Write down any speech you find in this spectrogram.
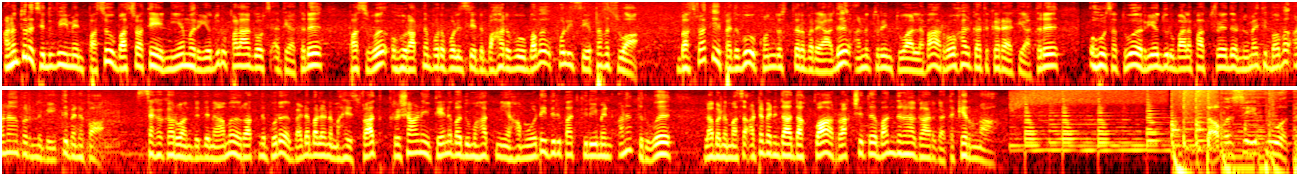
අනතුර සිදුවීමෙන් පසු බස්රතේ නියම රියදුරු පලාගොස් ඇති අතර පසුව ඔහු රත්නපුර පොලිසියට බහර වූ බව පොලිසිය පැවසවා. බස්රතය පැද වූ කොන්දොස්තරවරයාද අනතුරින් තුවාල් ලබා රෝහල් ගත කර ඇති අතර ඔහු සතුව රියදුරු බලපත්‍රයද නොමැති බව අනාවරණ වී තිබෙනවා. සැකරුවන් දෙදෙනාම රත්නපුර වැඩබලන මහිස්ත්‍රාත් ක්‍රෂාණී තේනබදු මහත්මිය හමුවට ඉදිරිපත් කිරීමෙන් අනතුරුව ලබන මස අටවැනිදා දක්වා රක්ෂිත බන්ධනාගාරගත කෙරුණා. දවසේ පුවත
